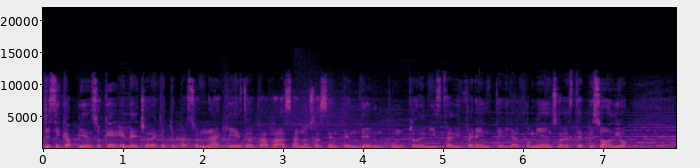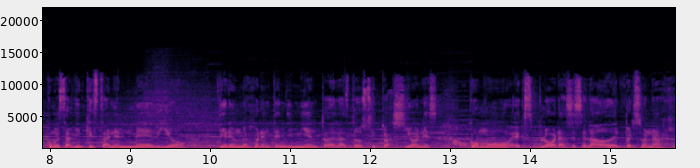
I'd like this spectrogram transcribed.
Jessica, pienso que el hecho de que tu personaje es de otra raza nos hace entender un punto de vista diferente y al comienzo de este episodio, como es alguien que está en el medio, tiene un mejor entendimiento de las dos situaciones. ¿Cómo exploras ese lado del personaje?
